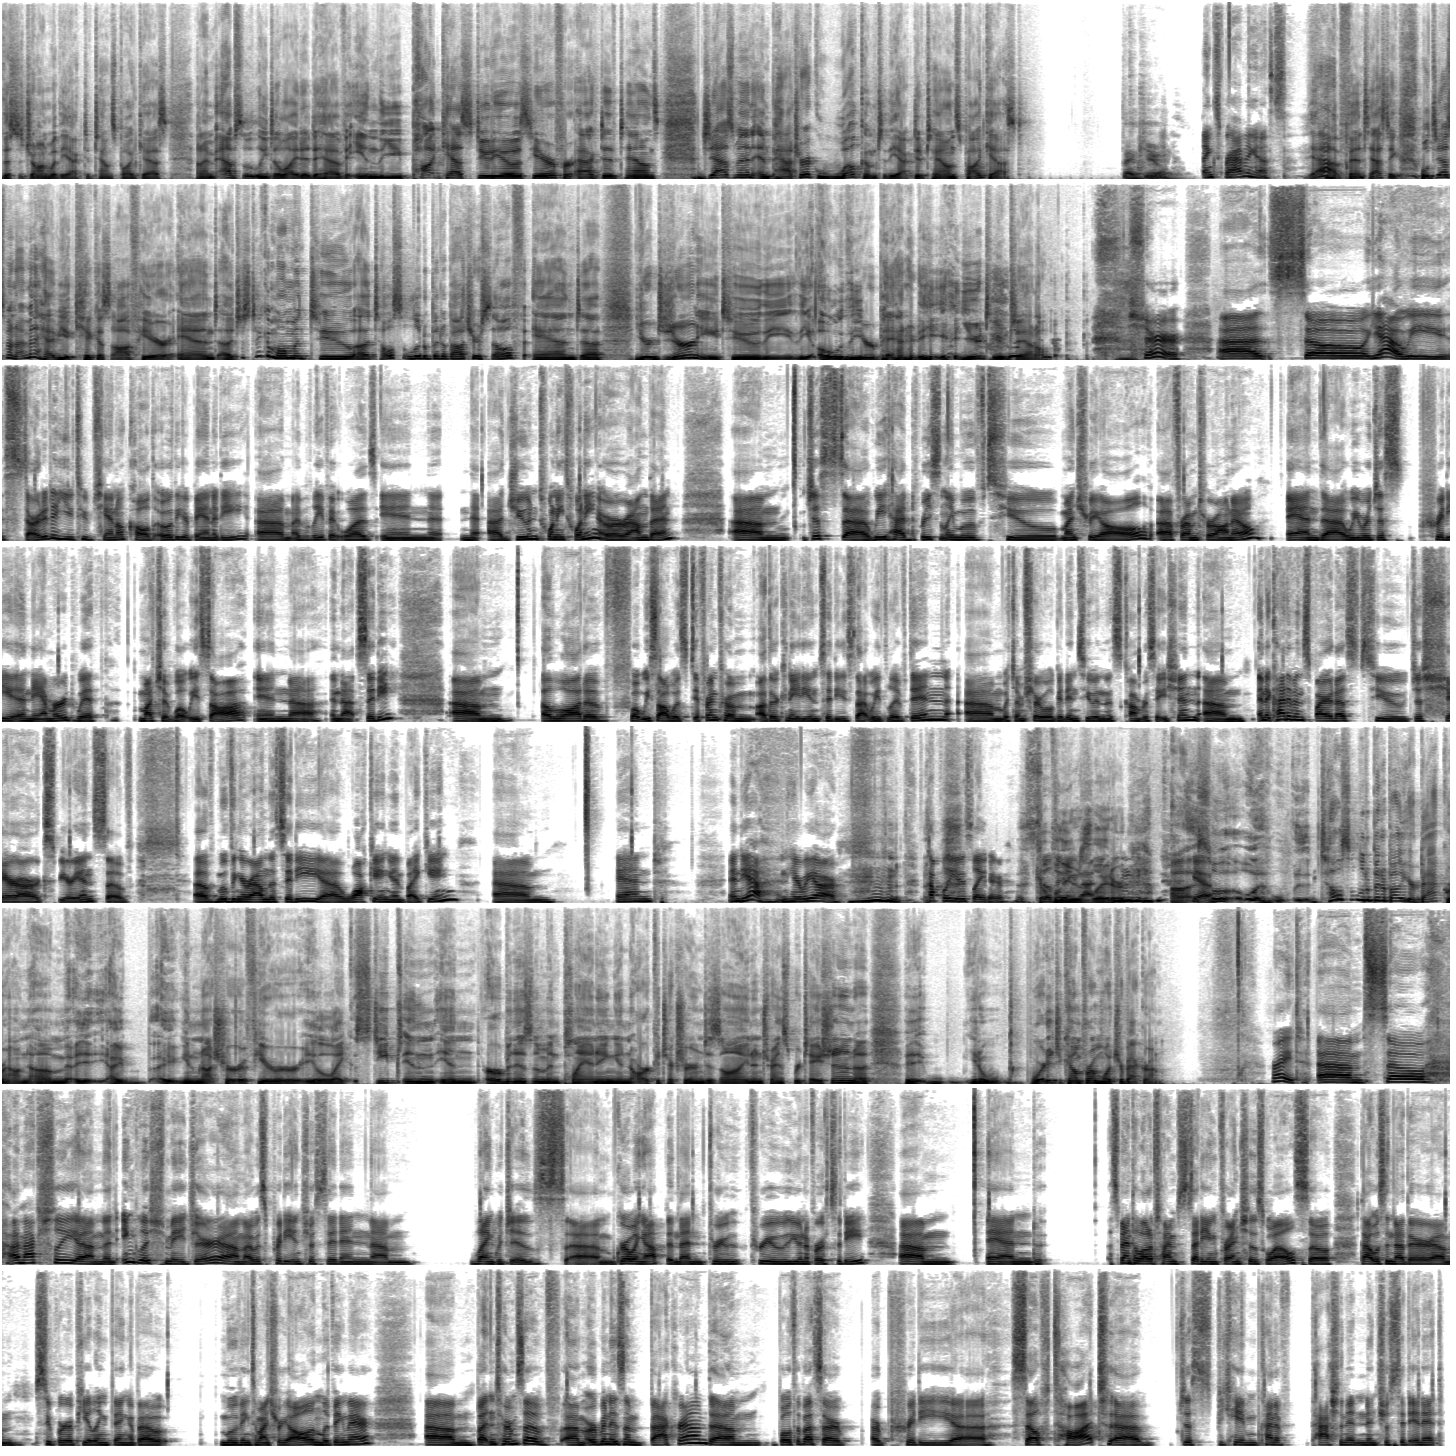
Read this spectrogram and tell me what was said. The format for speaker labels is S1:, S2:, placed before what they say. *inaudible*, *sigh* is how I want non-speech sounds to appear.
S1: This is John with the Active Towns podcast, and I'm absolutely delighted to have in the podcast studios here for Active Towns Jasmine and Patrick. Welcome to the Active Towns podcast.
S2: Thank you.
S3: Thanks for having us.
S1: Yeah, fantastic. Well, Jasmine, I'm going to have you kick us off here and uh, just take a moment to uh, tell us a little bit about yourself and uh, your journey to the the Oh the Urbanity *laughs* YouTube channel. *laughs* *laughs*
S3: sure. Uh, so yeah, we started a YouTube channel called Oh the Urbanity. Um, I believe it was in uh, June 2020 or around then. Um, just uh, we had recently moved to Montreal uh, from Toronto, and uh, we were just pretty enamored with much of what we saw in uh, in that city. Um, a lot of what we saw was different from other Canadian cities that we'd lived in, um, which I'm sure we'll get into in this conversation. Um, and it kind of inspired us to just share our experience of of moving around the city, uh, walking and biking, um, and and yeah, and here we are, *laughs* a couple years later.
S1: Still couple years that. later. *laughs* Uh, yeah. So, tell us a little bit about your background. Um, I, I, am not sure if you're, you're like steeped in in urbanism and planning and architecture and design and transportation. Uh, you know, where did you come from? What's your background?
S3: Right. Um, so I'm actually um, an English major. Um, I was pretty interested in um, languages um, growing up and then through through university um, and spent a lot of time studying french as well. So that was another um, super appealing thing about moving to montreal and living there. Um, but in terms of um, urbanism background um, both of us are are pretty uh, self-taught uh, just became kind of passionate and interested in it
